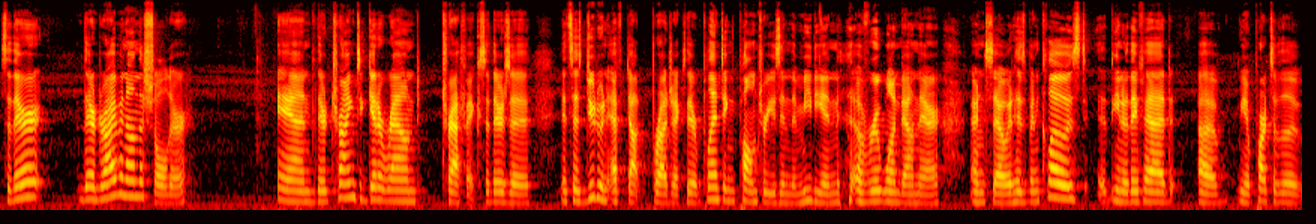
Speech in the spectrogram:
So they're they're driving on the shoulder, and they're trying to get around traffic. So there's a It says due to an FDOT project, they're planting palm trees in the median of Route One down there, and so it has been closed. Uh, You know, they've had uh, you know parts of the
